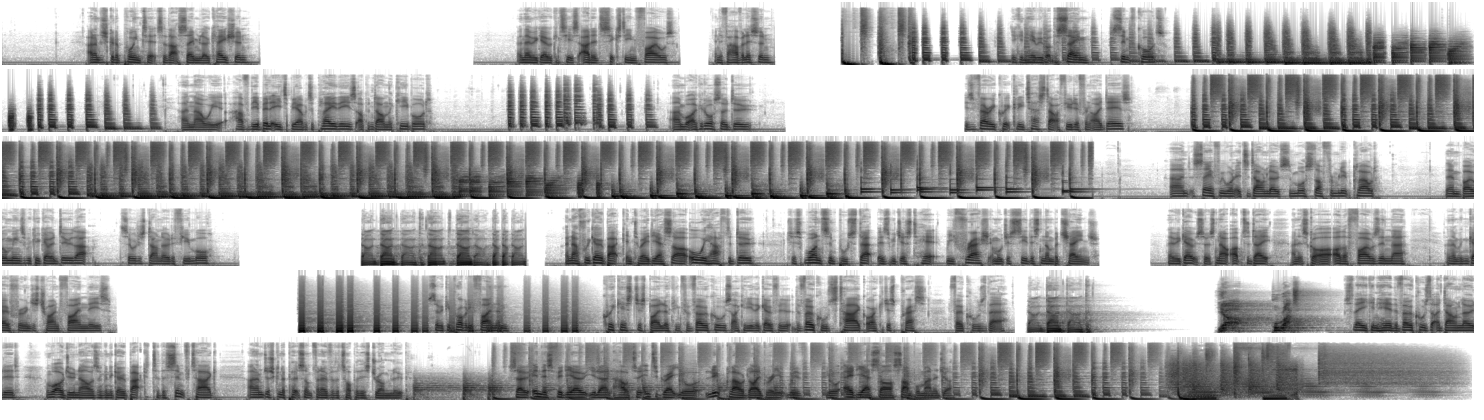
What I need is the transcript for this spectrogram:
and I'm just going to point it to that same location. And there we go, we can see it's added 16 files. And if I have a listen, you can hear we've got the same synth chords. And now we have the ability to be able to play these up and down the keyboard. And what I could also do is very quickly test out a few different ideas. And say if we wanted to download some more stuff from Loopcloud then by all means we could go and do that so we'll just download a few more down, down, down, down, down, down, down, down. And now if we go back into ADSR, all we have to do, just one simple step, is we just hit refresh and we'll just see this number change. There we go, so it's now up to date and it's got our other files in there. And then we can go through and just try and find these. So we could probably find them quickest just by looking for vocals. I could either go for the vocals tag or I could just press vocals there. Down, down, down. Yeah, So there you can hear the vocals that I downloaded. And what I'll do now is I'm going to go back to the synth tag and I'm just going to put something over the top of this drum loop. So in this video you learned how to integrate your Loopcloud library with your ADSR sample manager.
